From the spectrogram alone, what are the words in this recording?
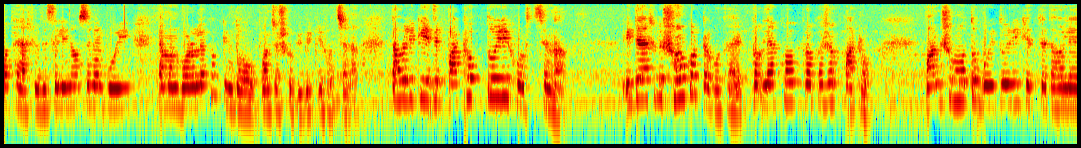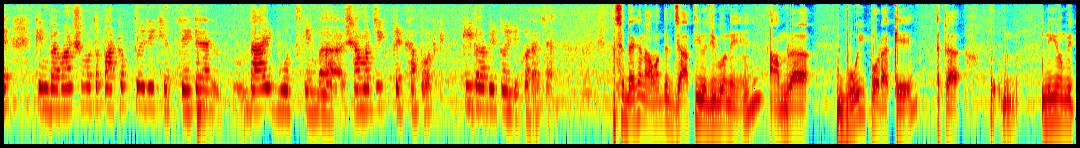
কথায় আসলো যে সেলিনা হোসেনের বই এমন বড় লেখক কিন্তু পঞ্চাশ কপি বিক্রি হচ্ছে না। তাহলে কি এই যে পাঠক তৈরি হচ্ছে না এটা আসলে সংকটটা কোথায়? লেখক প্রকাশক পাঠক। মানসম্মত বই তৈরির ক্ষেত্রে তাহলে কিংবা মানসম্মত পাঠক তৈরির ক্ষেত্রে এটা দায়বোধ কিংবা সামাজিক প্রেক্ষাপট কীভাবে তৈরি করা যায়? আচ্ছা দেখেন আমাদের জাতীয় জীবনে আমরা বই পড়াকে একটা নিয়মিত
